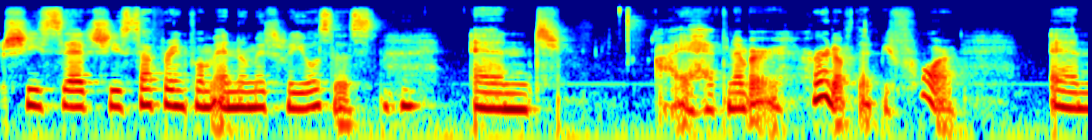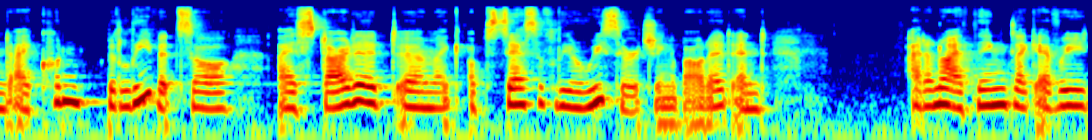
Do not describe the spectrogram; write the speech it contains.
she said she's suffering from endometriosis, mm -hmm. and I have never heard of that before and I couldn't believe it. So I started um, like obsessively researching about it, and I don't know. I think like every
